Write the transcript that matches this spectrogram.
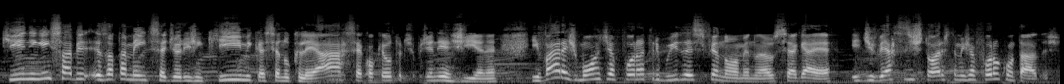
que ninguém sabe exatamente se é de origem química, se é nuclear, se é qualquer outro tipo de energia, né? E várias mortes já foram atribuídas a esse fenômeno, né, o CHE, e diversas histórias também já foram contadas.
